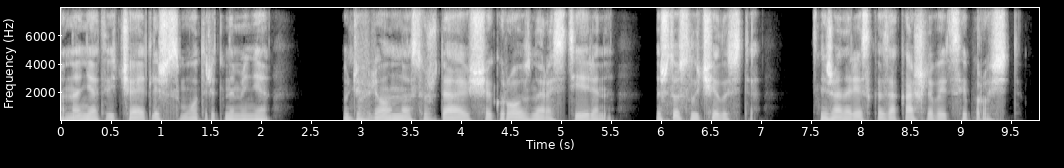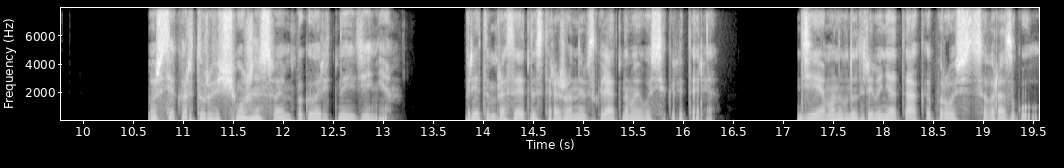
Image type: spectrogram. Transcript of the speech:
Она не отвечает, лишь смотрит на меня. Удивленно, осуждающе, грозно, растерянно. Да что случилось-то? Снежана резко закашливается и просит. «Варсек Артурович, можно с вами поговорить наедине?» При этом бросает настороженный взгляд на моего секретаря. Демон внутри меня так и просится в разгул.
